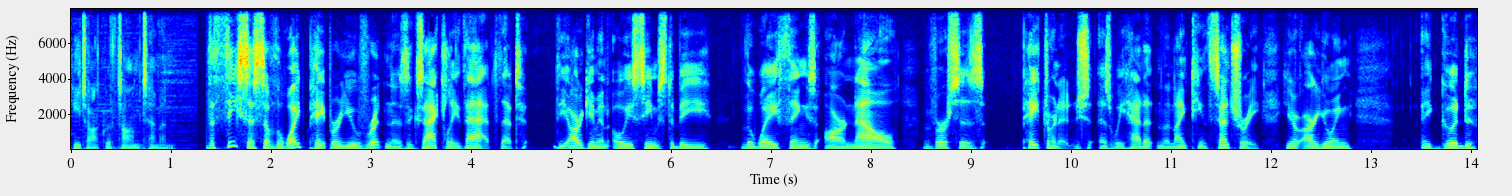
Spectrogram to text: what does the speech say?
He talked with Tom Temin. The thesis of the white paper you've written is exactly that that the argument always seems to be the way things are now versus patronage as we had it in the 19th century. You're arguing a good,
